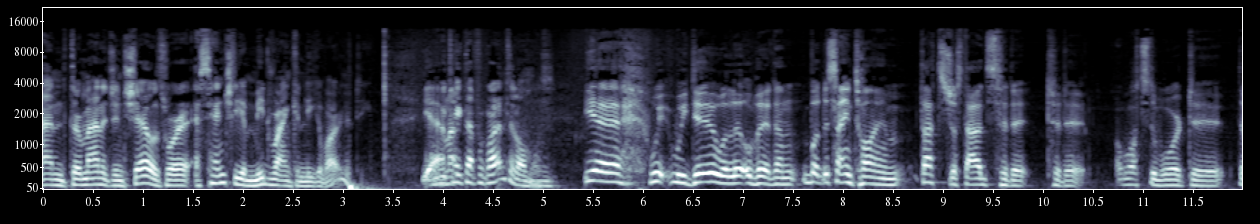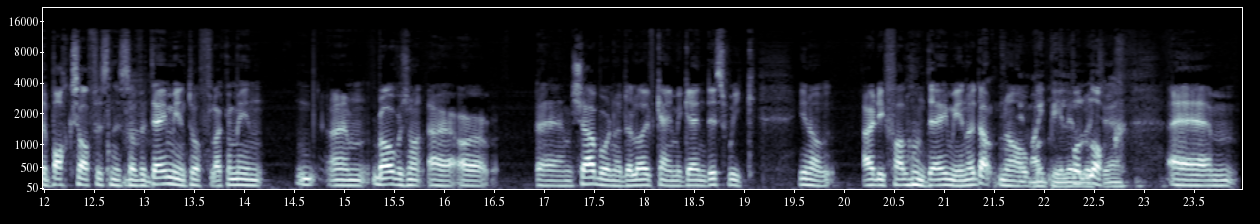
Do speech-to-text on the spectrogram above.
and they're managing Shells, where essentially a mid-ranking League of Ireland team. Yeah, And and we I- take that for granted almost. Yeah, we we do a little bit, and but at the same time, that's just adds to the to the what's the word the the box officeness of a Damien Duff. Like I mean, um, Rovers on- or, or um, Shelbourne are the live game again this week. You know, are they following Damien? I don't know. It might but, be a little but bit, look, um,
